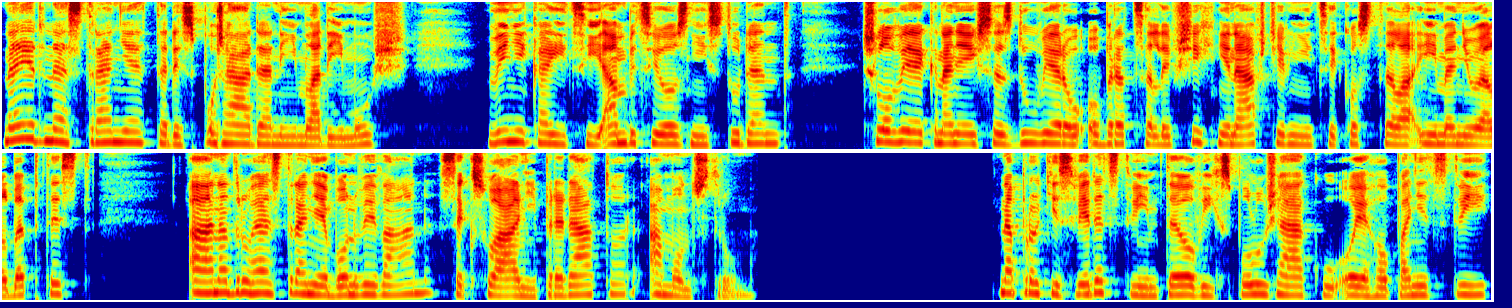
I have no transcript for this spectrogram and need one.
Na jedné straně tedy spořádaný mladý muž, vynikající ambiciozní student, člověk, na něj se s důvěrou obraceli všichni návštěvníci kostela Emmanuel Baptist, a na druhé straně Bonviván, sexuální predátor a monstrum. Naproti svědectvím Teových spolužáků o jeho panictví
